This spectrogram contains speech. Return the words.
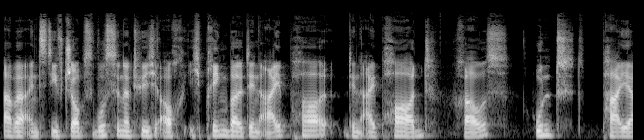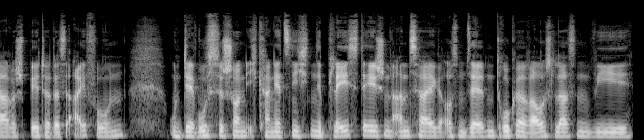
Aber ein Steve Jobs wusste natürlich auch, ich bringe bald den iPod, den iPod raus und paar Jahre später das iPhone und der wusste schon, ich kann jetzt nicht eine PlayStation-Anzeige aus demselben Drucker rauslassen wie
